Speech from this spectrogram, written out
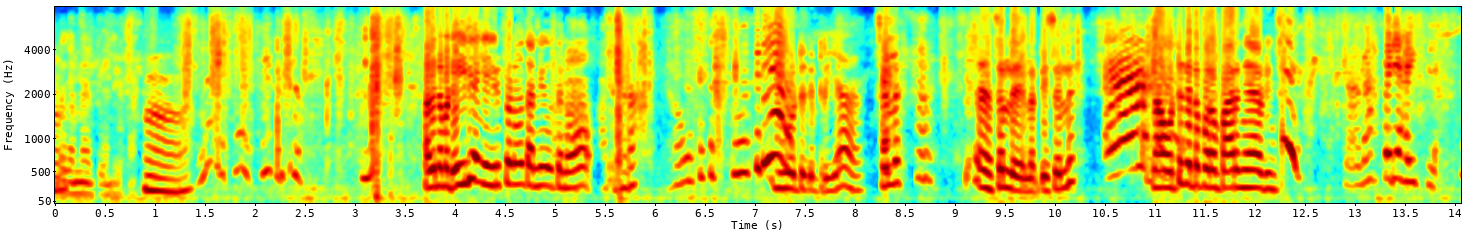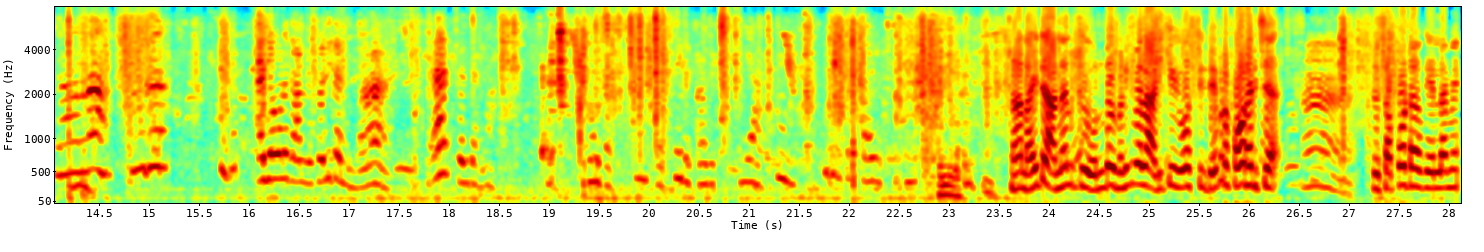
இந்த கண்ணை எடுத்து வந்துட்டோம் ம். அது நம்ம டெய்லி அங்க இருக்கணும் தண்ணி ஊத்தணும். என்னடா? நீ ஒட்டு கட்டுறியா சொல்லு. ஆ, சொல்லு இல்லாட்டி சொல்லு. நான் ஒட்டு கட்ட போறேன் பாருங்க அப்படின்னு சொல்லி. நான்? நைட்டு அண்ணனுக்கு ஒன்பது மணிக்கு மேல அடிக்க யோசிச்சுக்கிட்டே அப்புறம் ஃபோன் அடிச்சேன். ஆ. இது சப்போட்டாவுக்கு எல்லாமே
